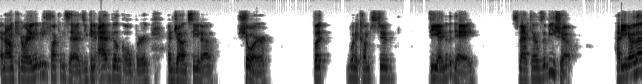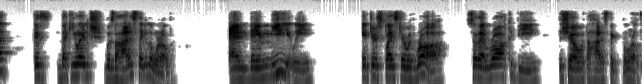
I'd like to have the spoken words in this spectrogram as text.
And I don't care what anybody fucking says. You can add Bill Goldberg and John Cena, sure. But when it comes to the end of the day, SmackDown's the B show. How do you know that? Because Becky Lynch was the hottest thing in the world. And they immediately interspliced her with Raw so that Raw could be the show with the hottest thing in the world.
